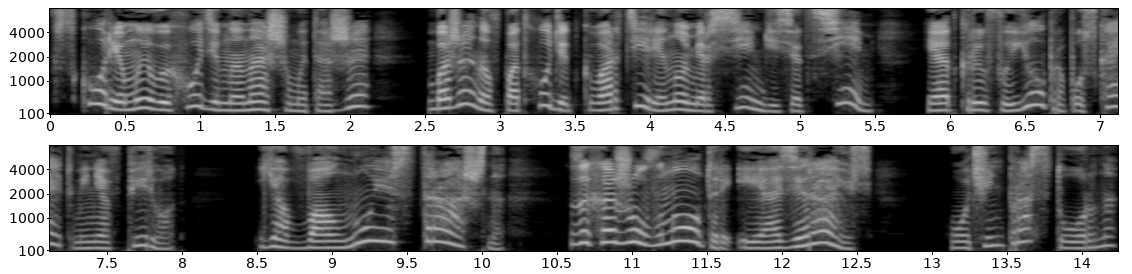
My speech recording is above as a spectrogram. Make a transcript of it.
Вскоре мы выходим на нашем этаже, Баженов подходит к квартире номер 77 и, открыв ее, пропускает меня вперед. Я волнуюсь страшно, захожу внутрь и озираюсь. Очень просторно.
